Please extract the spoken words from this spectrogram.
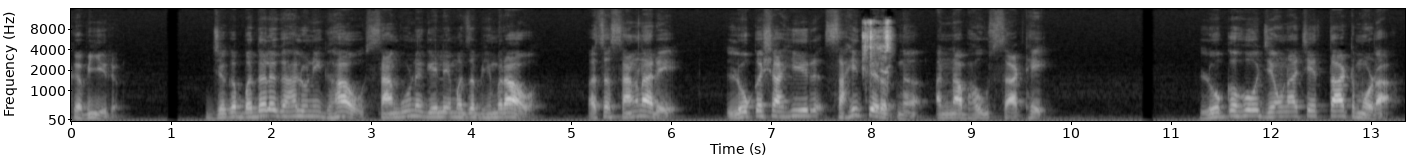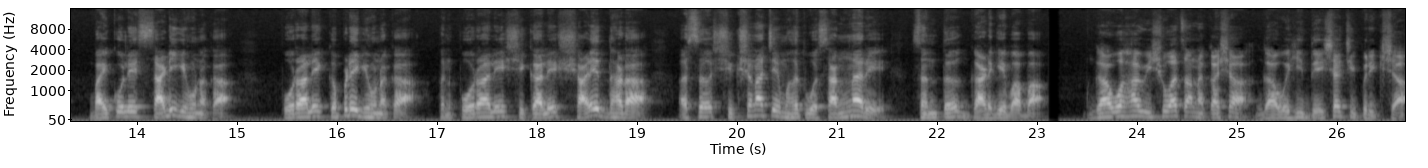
कबीर. जग बदल घालून घाव सांगून गेले मज भीमराव. असं सांगणारे लोकशाहीर साहित्यरत्न अण्णाभाऊ साठे. लोक हो जेवणाचे ताट मोडा बायकोले साडी घेऊ नका पोराले कपडे घेऊ नका पण पोराले शिकाले शाळेत धाडा असं शिक्षणाचे महत्त्व सांगणारे संत गाडगे बाबा. गाव हा विश्वाचा नकाशा गाव ही देशाची परीक्षा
